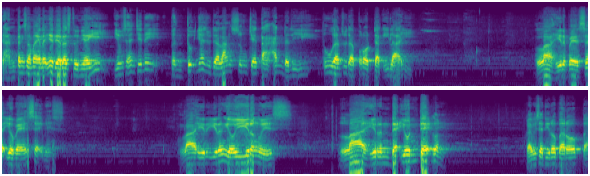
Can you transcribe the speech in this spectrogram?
Ganteng sama eleknya di atas dunia ini, ya ini bentuknya sudah langsung cetakan dari Tuhan, sudah produk ilahi. Lahir pesek, yo ya pesek wis. Lahir ireng, yo ya ireng wis lahir ndek yo ndek kon. Gak bisa diroba-roba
